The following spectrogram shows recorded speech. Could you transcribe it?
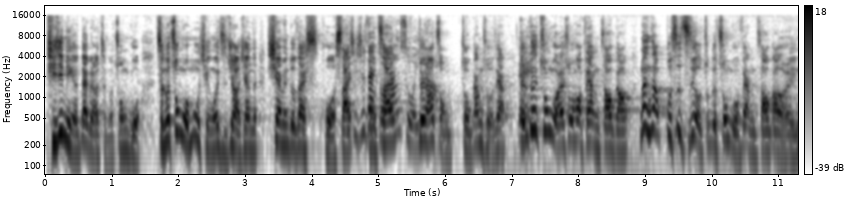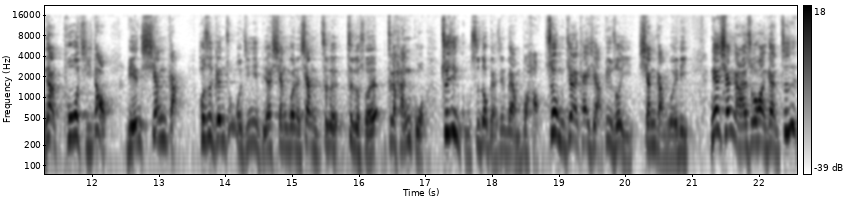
习近平也代表了整个中国，整个中国目前为止就好像在下面都在火灾，火灾，对，然后走走钢索这样，等于对中国来说的话非常糟糕。那你知道不是只有这个中国非常糟糕而已，那波及到连香港或是跟中国经济比较相关的，像这个这个所谓这个韩国，最近股市都表现非常不好。所以我们就来看一下，比如说以香港为例，你看香港来说的话，你看这是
